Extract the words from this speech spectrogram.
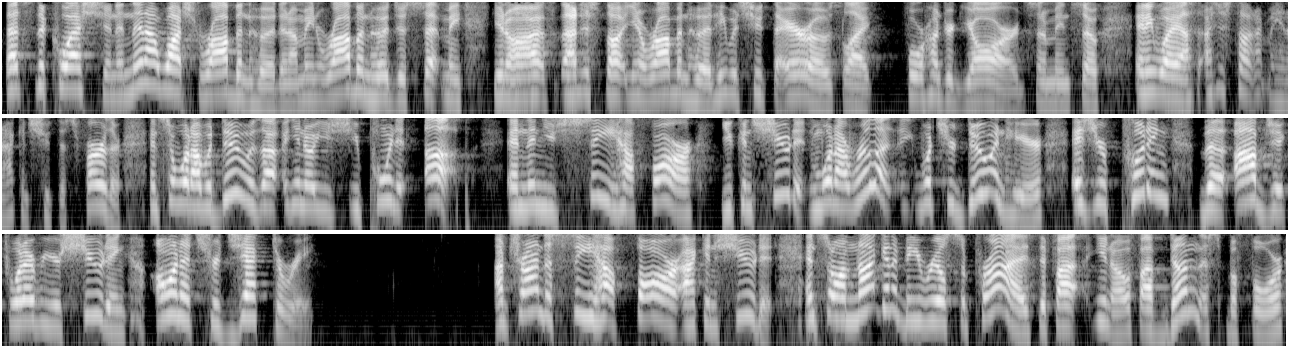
That's the question. And then I watched Robin Hood, and I mean, Robin Hood just set me, you know, I, I just thought, you know, Robin Hood, he would shoot the arrows like 400 yards. I mean, so anyway, I, I, just thought, man, I can shoot this further. And so what I would do is, I, you know, you, you point it up, and then you see how far you can shoot it. And what I realize, what you're doing here is you're putting the object, whatever you're shooting, on a trajectory. I'm trying to see how far I can shoot it. And so I'm not going to be real surprised if I, you know, if I've done this before,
